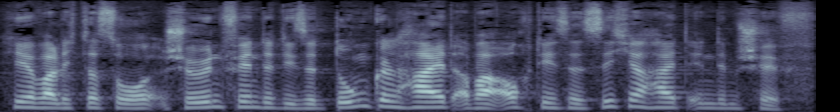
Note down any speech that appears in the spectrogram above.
hier, weil ich das so schön finde, diese Dunkelheit, aber auch diese Sicherheit in dem Schiff.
